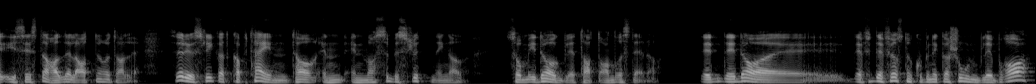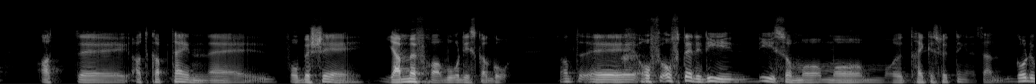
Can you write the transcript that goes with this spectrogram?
i siste halvdel av 1800-tallet så er det jo slik at kapteinen tar en, en masse beslutninger som i dag blir tatt andre steder. Det, det, er da, eh, det, det er først når kommunikasjonen blir bra, at, eh, at kapteinen eh, får beskjed hjemmefra hvor de skal gå. Ofte er det de, de som må, må, må trekke slutningene selv. Går du,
